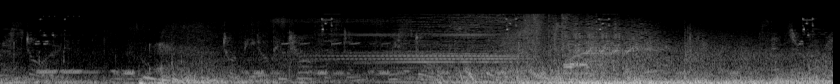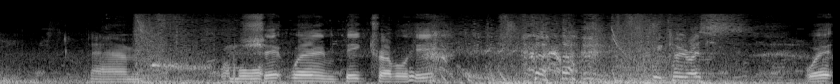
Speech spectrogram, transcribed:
Restored. Torpedo control system restored. Sensor array restored. Um, One more. Shit, we're in big trouble here. we two race, We're,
